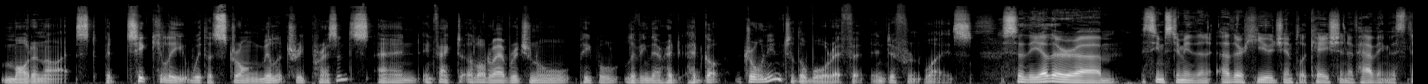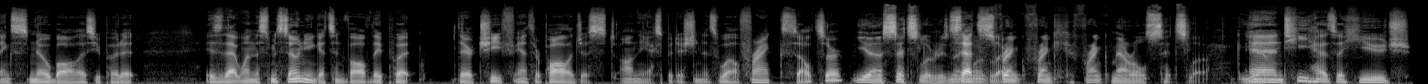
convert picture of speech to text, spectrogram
modernised, particularly with a strong military presence. And in fact, a lot of Aboriginal people living there had, had got drawn into the war effort in different ways. So the other, um, it seems to me, the other huge implication of having this thing snowball, as you put it, is that when the Smithsonian gets involved, they put their chief anthropologist on the expedition as well, Frank Seltzer. Yeah, Setzler, his name Setzler. was Frank Frank Frank Merrill Setzler. Yeah. And he has a huge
